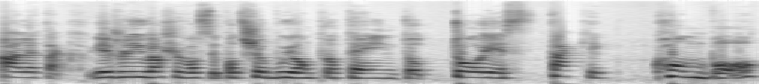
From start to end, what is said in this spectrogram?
Ale tak, jeżeli wasze włosy potrzebują protein, to to jest takie kombo,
